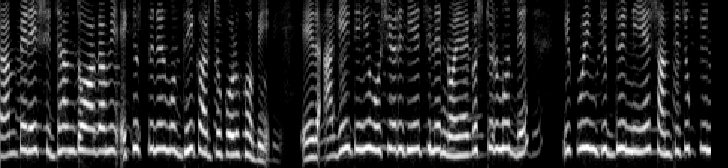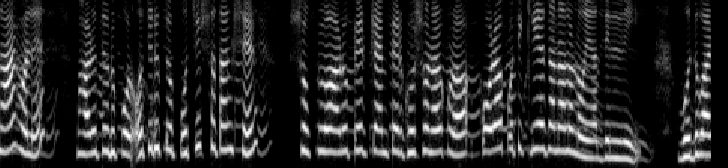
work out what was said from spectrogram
ট্রাম্পের এই সিদ্ধান্ত আগামী একুশ দিনের মধ্যেই কার্যকর হবে। এর আগেই তিনি হুঁশিয়ারি দিয়েছিলেন, নয় আগস্টের মধ্যে ইউক্রেন যুদ্ধ নিয়ে শান্তি চুক্তি না হলে ভারতের উপর অতিরিক্ত পঁচিশ শতাংশের শুক্ল আরোপের ট্রাম্পের ঘোষণার কড়া প্রতিক্রিয়া জানালো নয়াদিল্লি বুধবার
